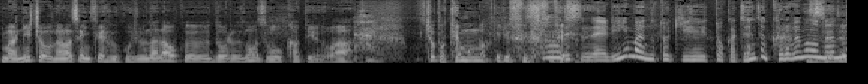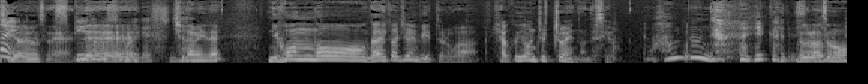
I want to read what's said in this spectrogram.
まあ、2兆7957億ドルの増加というのは、はいちょっと天文学的ですね。そうですね。リーマンの時とか全然比べ物にならない。全然違いますね。スピードもすごいですね。ちなみにね、日本の外貨準備っていうのは140兆円なんですよ。半分以下です、ね、だからその、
